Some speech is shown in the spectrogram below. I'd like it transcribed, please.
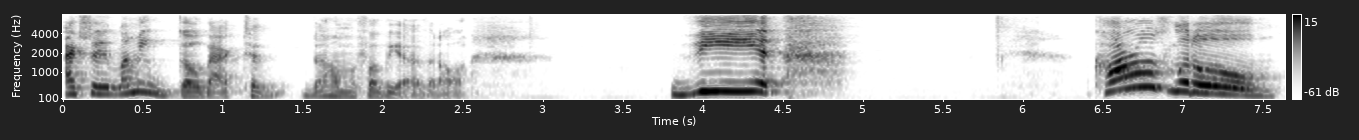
actually, let me go back to the homophobia of it all. The Carl's little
